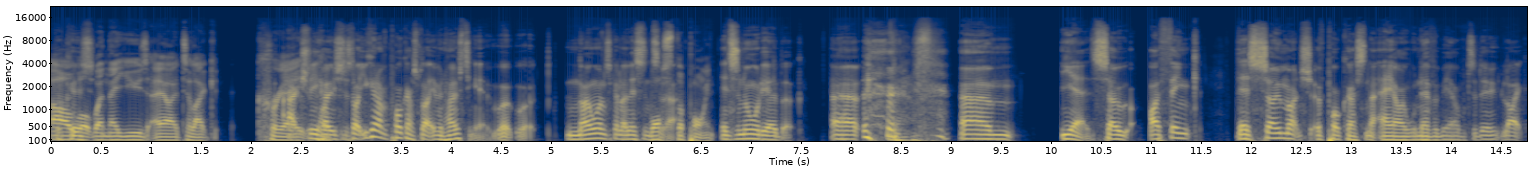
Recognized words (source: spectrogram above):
Oh, what when they use AI to like create Actually, host is like you can have a podcast without even hosting it. No one's going to listen What's to that. the point? It's an audio book. Uh, um, yeah. So I think there's so much of podcasting that AI will never be able to do, like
